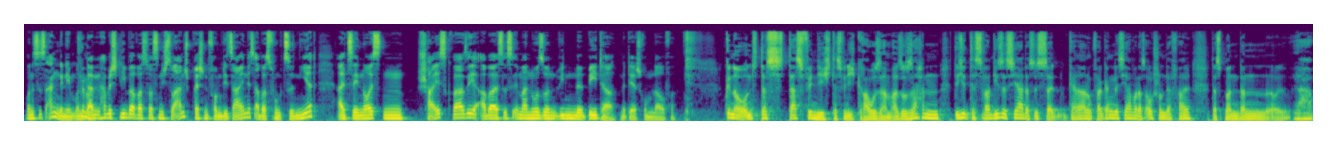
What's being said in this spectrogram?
und es ist angenehm. Und Genau. dann habe ich lieber was, was nicht so ansprechend vom Design ist, aber es funktioniert, als den neuesten Scheiß quasi. Aber es ist immer nur so ein, wie eine Beta, mit der ich rumlaufe. Genau, und das, das finde ich, das finde ich grausam. Also Sachen, das war dieses Jahr, das ist seit, keine Ahnung, vergangenes Jahr war das auch schon der Fall, dass man dann, äh, ja,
